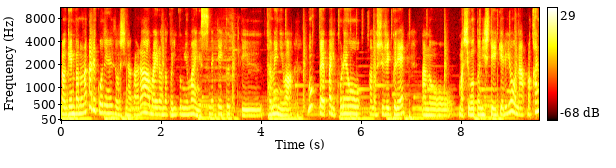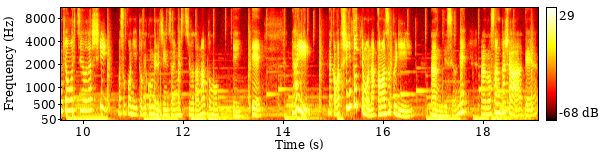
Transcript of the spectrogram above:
まあ、現場の中でコーディネートをしながら、まあ、いろんな取り組みを前に進めていくっていうためにはもっとやっぱりこれをあの主軸であの、まあ、仕事にしていけるような、まあ、環境も必要だし、まあ、そこに飛び込める人材も必要だなと思っていてやはりなんか私にとっても仲間づくりなんですよね。あの参加者で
